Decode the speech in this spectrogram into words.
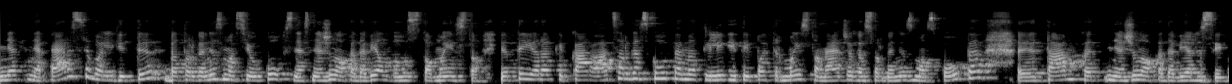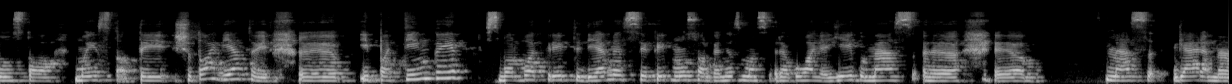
net nepersivalgyti bet organizmas jau kaups nes nežino kada vėl gaus to maisto. Ir tai yra kaip karo atsargas kaupiame tai lygiai taip pat ir maisto medžiagas organizmas kaupia e, tam kad nežino kada vėl jisai gaus to maisto. Tai šitoj vietoj e, ypatingai svarbu atkreipti dėmesį kaip mūsų organizmas reaguoja. Jeigu mes e, mes geriame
